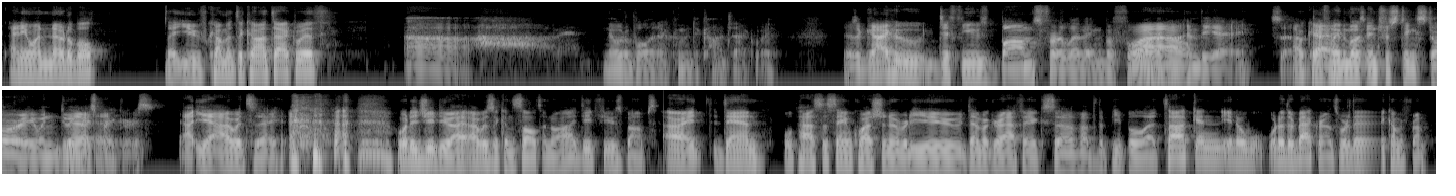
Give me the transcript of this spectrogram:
Anyone notable that you've come into contact with? Ah, uh, notable that I've come into contact with. There's a guy who diffused bombs for a living before wow. MBA. So okay. definitely the most interesting story when doing yeah, icebreakers. Uh, yeah, I would say. what did you do? I, I was a consultant. Oh, I defuse bombs. All right, Dan, we'll pass the same question over to you. Demographics of, of the people at Tuck and, you know, what are their backgrounds? Where are they coming from?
